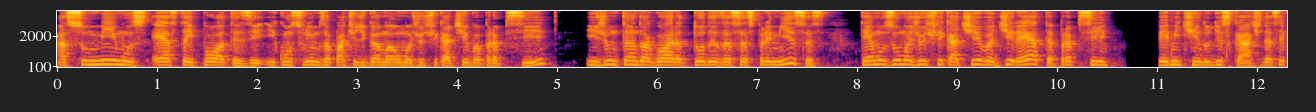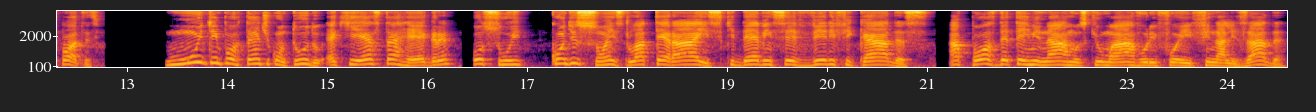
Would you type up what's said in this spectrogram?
Assumimos esta hipótese e construímos a partir de gama 1 uma justificativa para psi. E juntando agora todas essas premissas, temos uma justificativa direta para psi, permitindo o descarte dessa hipótese. Muito importante, contudo, é que esta regra possui condições laterais que devem ser verificadas após determinarmos que uma árvore foi finalizada,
